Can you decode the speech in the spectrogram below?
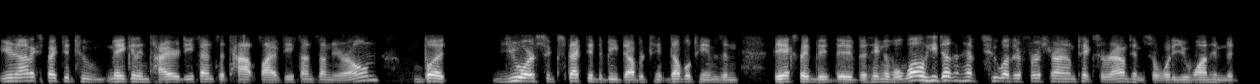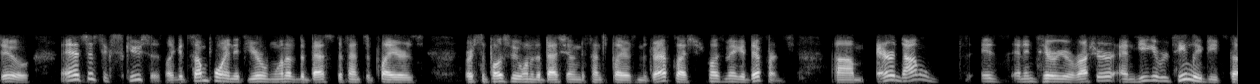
you're not expected to make an entire defense a top five defense on your own, but you are expected to be double te- double teams, and the expect the, the the thing of well, well, he doesn't have two other first round picks around him, so what do you want him to do? And it's just excuses. Like at some point, if you're one of the best defensive players, or supposed to be one of the best young defense players in the draft class, you're supposed to make a difference. Um, Aaron Donald is an interior rusher, and he routinely beats d-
